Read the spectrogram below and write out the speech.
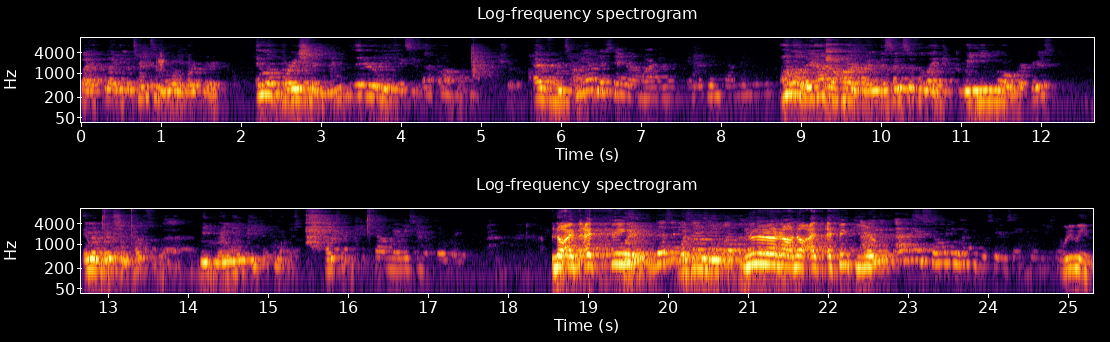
But like in the terms of the real worker, immigration literally fixes that problem every time. do you understand how hard immi- immigrants have been doing? Oh no, they have a hard but in the sense of like we need more workers. Immigration helps with that. We bring in people from other countries. You sound very xenophobic. no, I, I think. Wait, Doesn't what do you mean like that? No, no, no, no, no. I, I think you're. I, I hear so many white people say the same thing. What do you mean?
